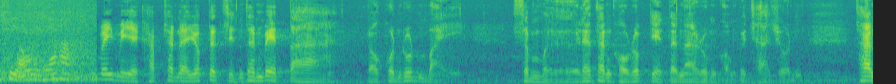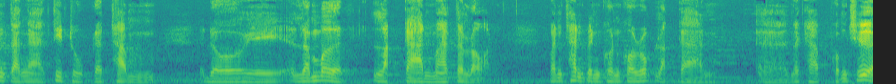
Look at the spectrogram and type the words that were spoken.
เขียวอย่างเงี้ค่ะไม่มีครับท่านนายกทักษิณท่านเมตตาต่อคนรุ่นใหม่เสมอ และท่านเคารพเจตนารมณ์ของประชาชน ท่านต่างหากที่ถูกกระทำโดยละเมิดหลักการมาตลอดมันท่านเป็นคนเคารพหลักการนะครับ ผมเชื่อ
